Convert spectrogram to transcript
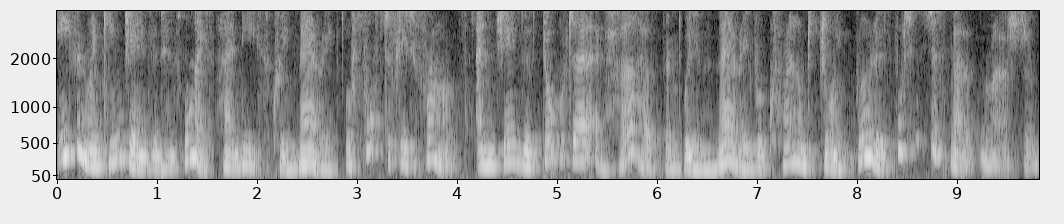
Even when King James and his wife, her niece Queen Mary, were forced to flee to France, and James's daughter and her husband, William and Mary, were crowned joint rulers, Hortense just managed to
